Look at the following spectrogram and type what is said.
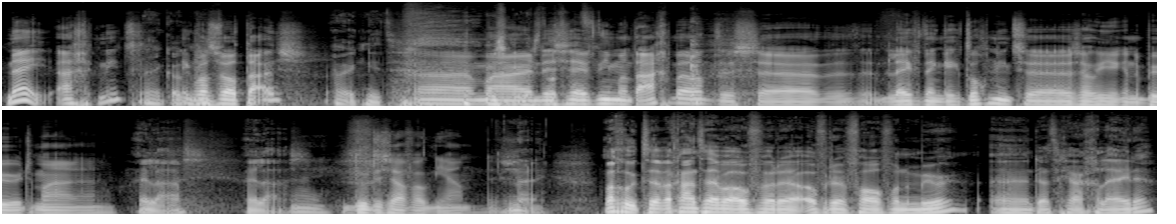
Nee, eigenlijk niet. Nee, ik ook ik niet. was wel thuis. Oh, ik niet. eh, maar is dus heeft niemand aangebeld. Dus eh, het leeft denk ik toch niet zo hier in de buurt. Maar Helaas. Helaas. nee, ik doe er zelf ook niet aan. Dus, Nee. Maar goed, we gaan het hebben over, over de val van de muur, eh 30 jaar geleden.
